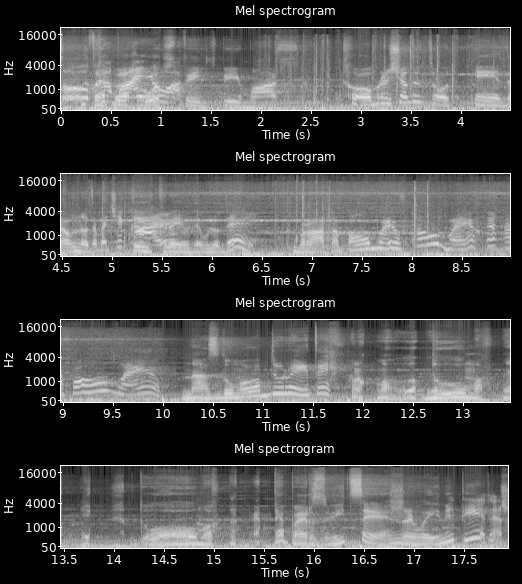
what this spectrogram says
тут, кабаню. Ось ти. Добре, що ти тут. І давно тебе чекаю. Ти кривдив людей. Брата погубив. Погубив, погубив. Нас думав обдурити. Думав. Думав. Тепер звідси живий не підеш.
